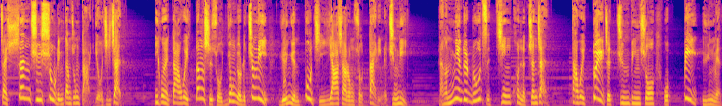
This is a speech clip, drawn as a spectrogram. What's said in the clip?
在山区树林当中打游击战，因为大卫当时所拥有的军力远远不及押沙龙所带领的军力。然而，面对如此艰困的征战，大卫对着军兵说：“我必与你们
